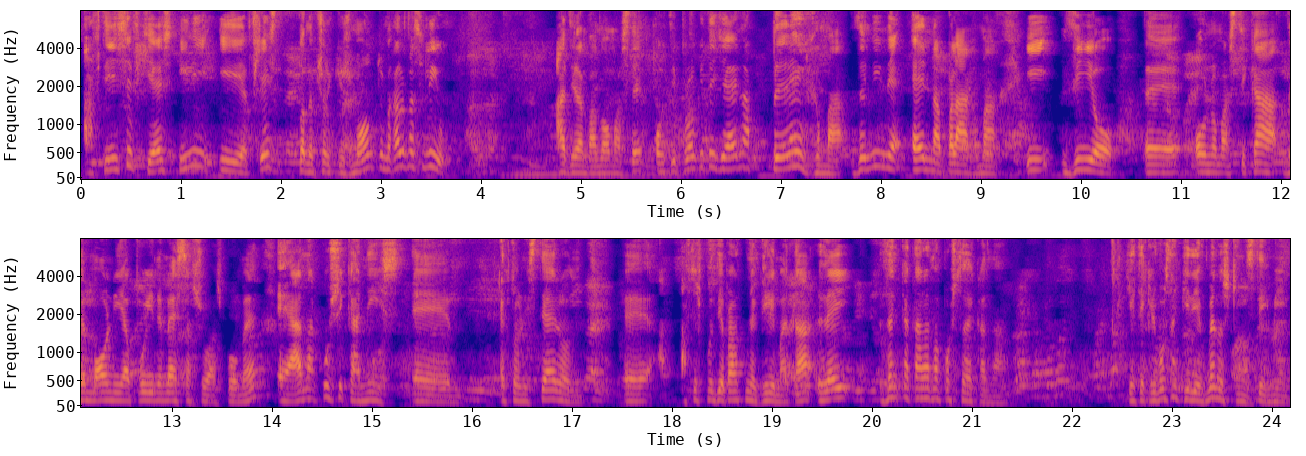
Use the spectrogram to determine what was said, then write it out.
Αυτές οι ευχές είναι οι ευχές των εξορκισμών του Μεγάλου Βασιλείου αντιλαμβανόμαστε ότι πρόκειται για ένα πλέγμα. Δεν είναι ένα πράγμα ή δύο ε, ονομαστικά δαιμόνια που είναι μέσα σου, ας πούμε. Εάν ακούσει κανείς ε, εκ των υστέρων ε, αυτούς που διαπράττουν εγκλήματα, λέει δεν κατάλαβα πώς το έκανα. Γιατί ακριβώς ήταν κυριευμένος εκείνη τη στιγμή.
